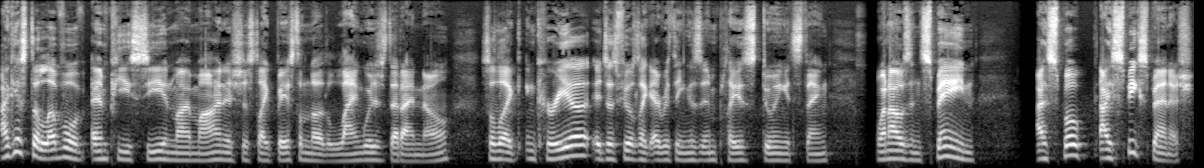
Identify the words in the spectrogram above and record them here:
I guess the level of NPC in my mind is just like based on the language that I know. So like in Korea, it just feels like everything is in place doing its thing. When I was in Spain, I spoke I speak Spanish.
